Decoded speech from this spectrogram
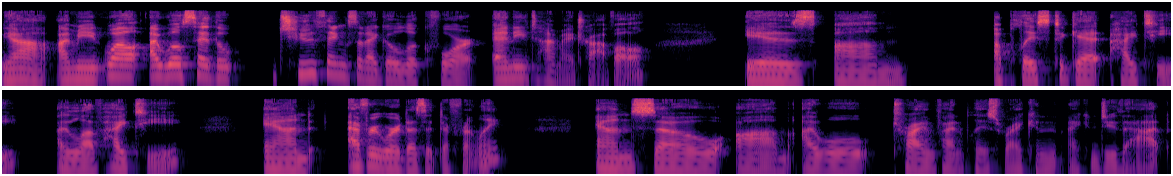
yeah, I mean, well, I will say the two things that I go look for anytime I travel is um, a place to get high tea. I love high tea, and everywhere does it differently. And so um, I will try and find a place where I can I can do that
